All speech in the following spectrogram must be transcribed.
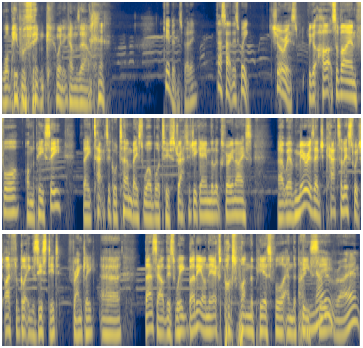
what people think when it comes out. Gibbons, buddy. That's out this week. sure is. We got Hearts of Iron 4 on the PC. It's a tactical turn based World War II strategy game that looks very nice. Uh, we have Mirror's Edge Catalyst, which I forgot existed, frankly. Uh, that's out this week, buddy, on the Xbox One, the PS4, and the PC. I know, right?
